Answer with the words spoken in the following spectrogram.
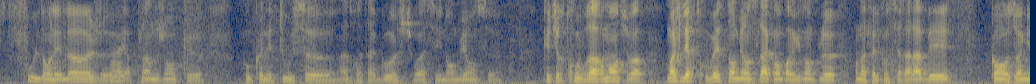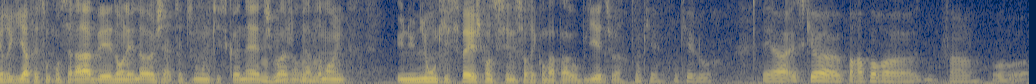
full dans les loges, il Ouais. y a plein de gens que, qu'on connaît tous euh, à droite à gauche, tu vois, c'est une ambiance euh, que tu retrouves rarement, tu vois. Moi, je l'ai retrouvé cette ambiance-là quand, par exemple, euh, on a fait le concert à la baie, quand Zwangerigi a fait son concert à la baie, dans les loges, il y a tout le monde qui se connaît, tu Mhm, vois, genre, il y a mhm. vraiment une, une union qui se fait et je pense que c'est une soirée qu'on va pas oublier, tu vois. Ok, ok, lourd. Et euh, est-ce que euh, par rapport euh, aux,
